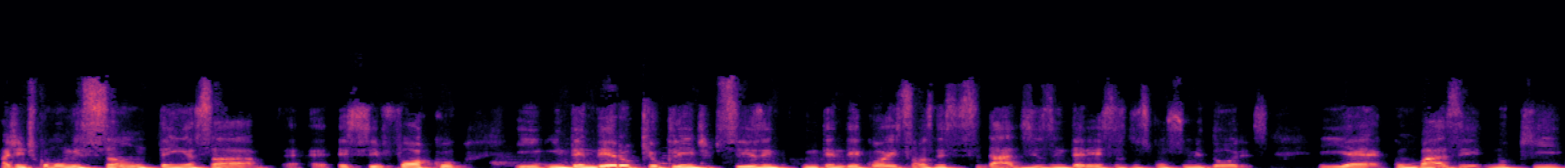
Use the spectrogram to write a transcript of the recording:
A gente, como missão, tem essa, é, é, esse foco em entender o que o cliente precisa, entender quais são as necessidades e os interesses dos consumidores. E é com base no que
